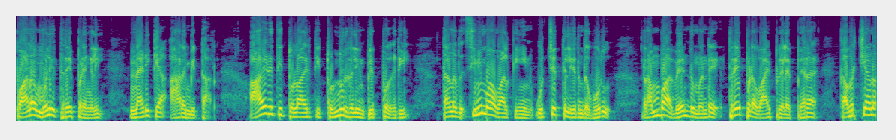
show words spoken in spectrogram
பல மொழி திரைப்படங்களில் நடிக்க ஆரம்பித்தார். ஆயிரத்தி தொள்ளாயிரத்தி தொண்ணூறுகளின் பிற்பகுதியில் தனது சினிமா வாழ்க்கையின் உச்சத்தில் இருந்தபோது ரம்பா வேண்டுமென்றே திரைப்பட வாய்ப்புகளை பெற கவர்ச்சியான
